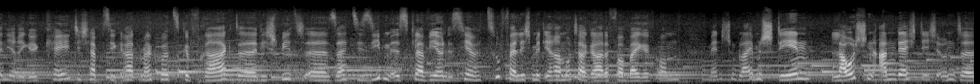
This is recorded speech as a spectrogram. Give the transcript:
19-jährige Kate, ich habe sie gerade mal kurz gefragt, äh, die spielt äh, seit sie sieben ist Klavier und ist hier zufällig mit ihrer Mutter gerade vorbeigekommen. Menschen bleiben stehen, lauschen andächtig und äh,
